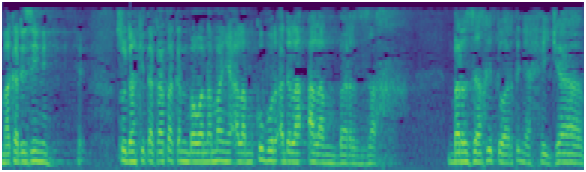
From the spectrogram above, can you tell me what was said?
Maka di sini sudah kita katakan bahwa namanya alam kubur adalah alam barzakh. Barzakh itu artinya hijab.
